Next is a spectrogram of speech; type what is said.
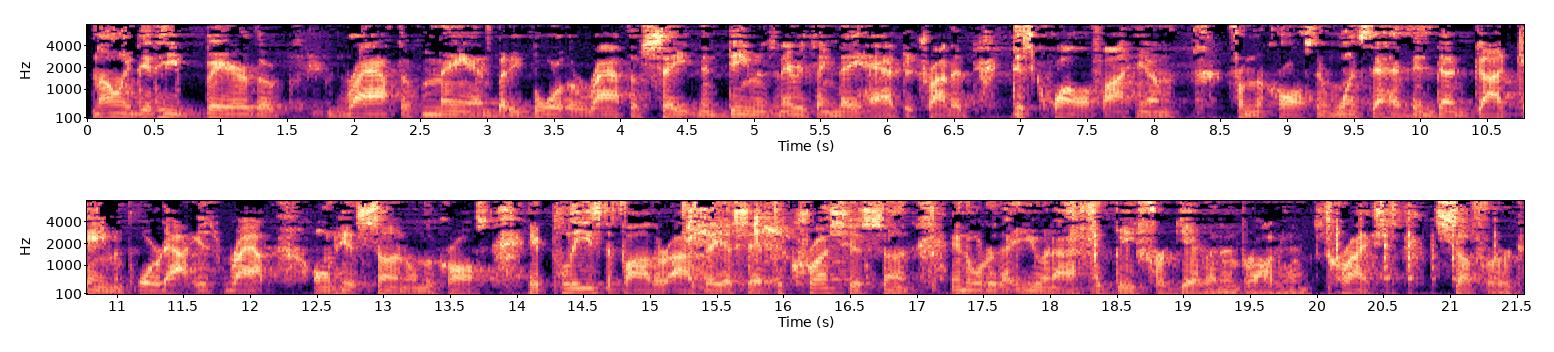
Not only did he bear the wrath of man, but he bore the wrath of Satan and demons and everything they had to try to disqualify him from the cross. And once that had been done, God came and poured out his wrath on his son on the cross. It pleased the Father, Isaiah said, to crush his son in order that you and I could be forgiven and brought in. Christ suffered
